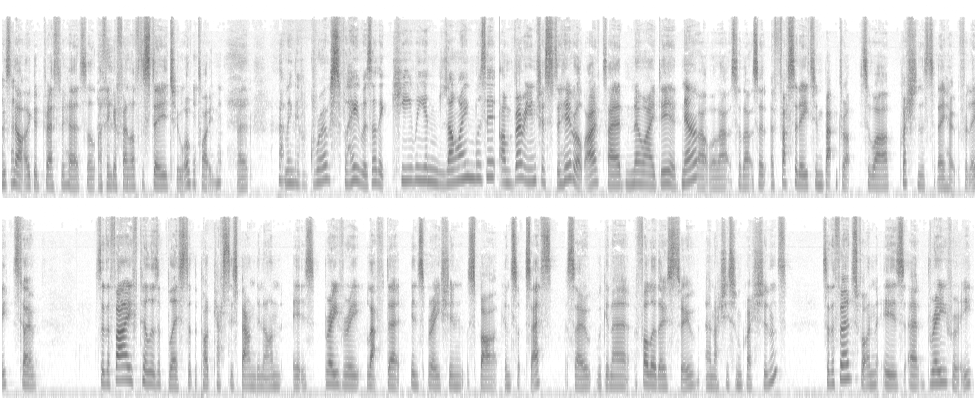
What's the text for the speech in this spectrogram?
was not a good dress rehearsal. I think I fell off the stage at one point. I mean, they were gross flavors. Are they kiwi and lime? Was it? I'm very interested to hear all that. I had no idea No? about all that. So that's a, a fascinating backdrop to our questions today, hopefully. So, so the five pillars of bliss that the podcast is bounding on is bravery, laughter, inspiration, spark, and success. So we're gonna follow those through and ask you some questions. So the first one is uh, bravery,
